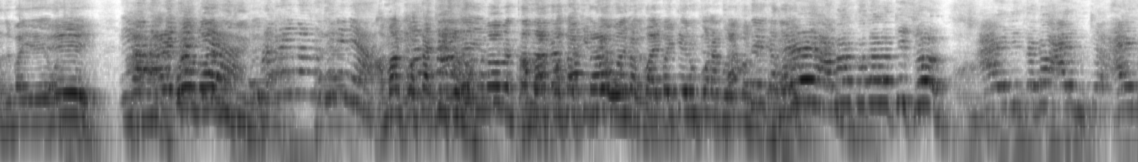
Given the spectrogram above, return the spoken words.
আছে ভাই এই। ও বুঝি না। আমার কথা কি শোনো আমার কথা কি যে ওরা পাই পাই এরকম করা করা করবে এই আমার কথা কি শোন আইনি থেকে আইন আইন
